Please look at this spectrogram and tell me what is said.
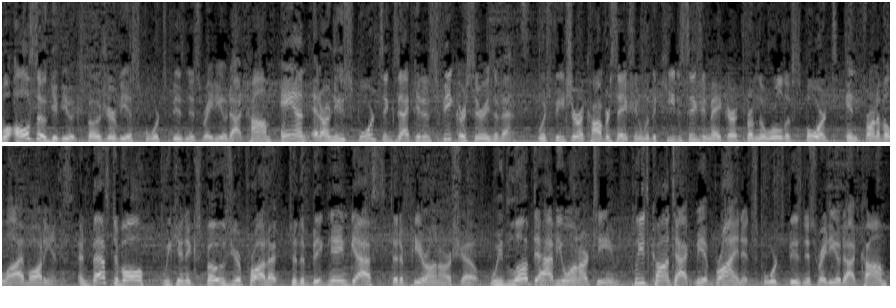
We'll also give you exposure via sportsbusinessradio.com and at our new Sports Executive Speaker Series events, which feature a conversation with a key decision maker from the world of sports in front of a live audience. And best of all, we can expose your product to the big name guests that appear on our show. We'd love to have you on our team. Please contact me at Brian at sportsbusinessradio.com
